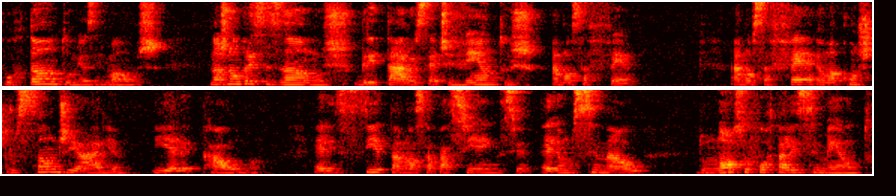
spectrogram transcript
Portanto, meus irmãos, nós não precisamos gritar aos sete ventos a nossa fé. A nossa fé é uma construção diária e ela é calma. Ela incita a nossa paciência, ela é um sinal do nosso fortalecimento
